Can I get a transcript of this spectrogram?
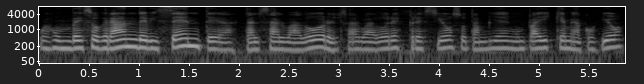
Pues un beso grande, Vicente, hasta El Salvador. El Salvador es precioso también, un país que me acogió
